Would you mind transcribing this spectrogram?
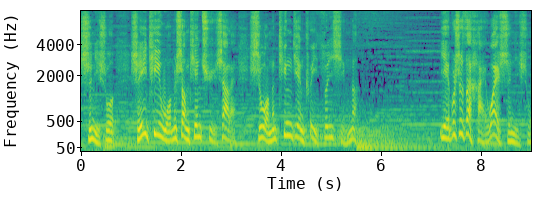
使你说谁替我们上天取下来，使我们听见可以遵行呢？也不是在海外使你说，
